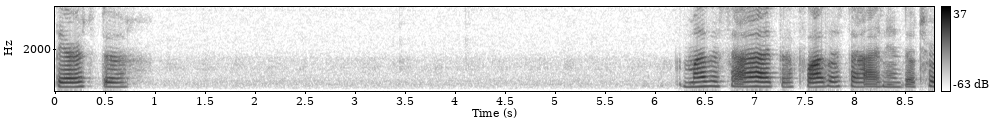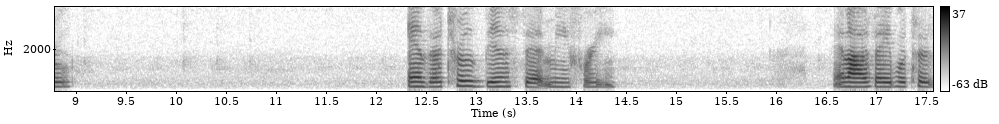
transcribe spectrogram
There's the mother side, the father side, and the truth. And the truth then set me free. And I was able to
